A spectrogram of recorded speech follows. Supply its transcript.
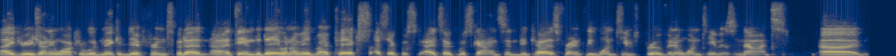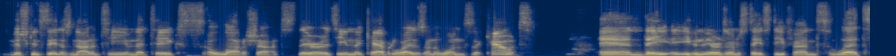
I agree. Johnny Walker would make a difference, but at, uh, at the end of the day, when I made my picks, I took I took Wisconsin because, frankly, one team's proven and one team is not. Uh, Michigan State is not a team that takes a lot of shots. They are a team that capitalizes on the ones that count, and they even Arizona State's defense let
